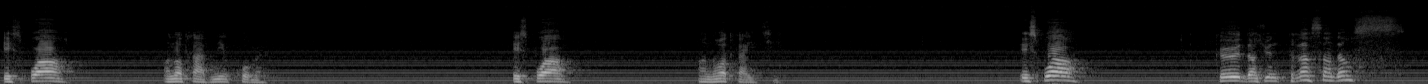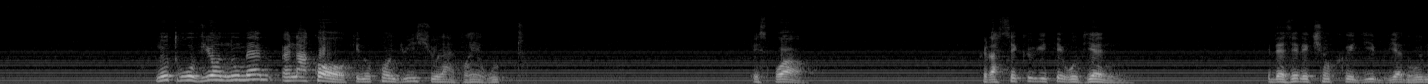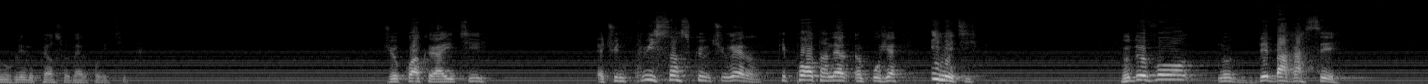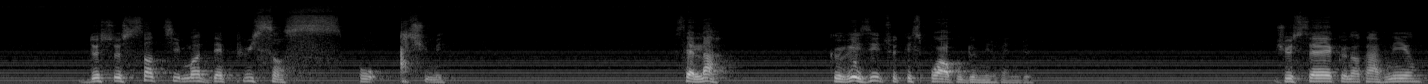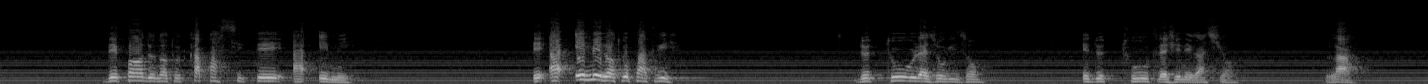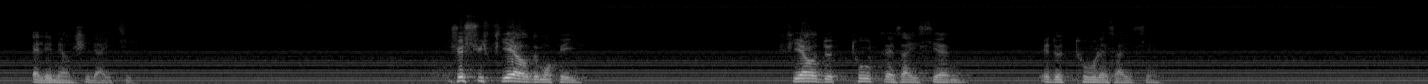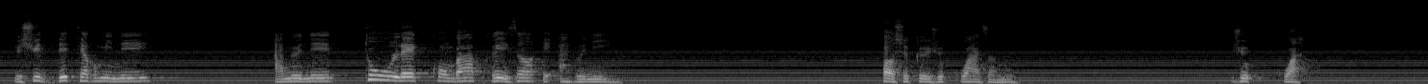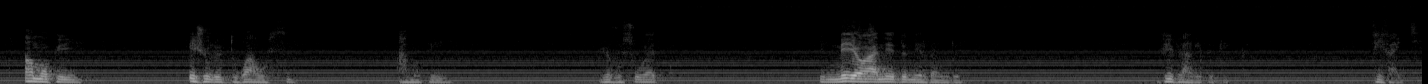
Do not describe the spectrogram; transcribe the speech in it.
Espoir en notre avenir commun. Espoir en notre Haïti. Espoir que dans une transcendance, nous trouvions nous-mêmes un accord qui nous conduit sur la vraie route. Espoir que la sécurité revienne et des élections crédibles viennent renouveler le personnel politique. Je crois que Haïti est une puissance culturelle qui porte en elle un projet inédit. Nous devons nous débarrasser de ce sentiment d'impuissance pour assumer. C'est là que réside cet espoir pour 2022. Je sais que notre avenir dépend de notre capacité à aimer et à aimer notre patrie de tous les horizons et de toutes les générations. Là est l'énergie d'Haïti. Je suis fier de mon pays, fier de toutes les Haïtiennes et de tous les Haïtiens. Je suis déterminé à mener tous les combats présents et à venir parce que je crois en nous. Je crois en mon pays et je le dois aussi à mon pays. Je vous souhaite une meilleure année 2022. Vive la République. Vive Haïti.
